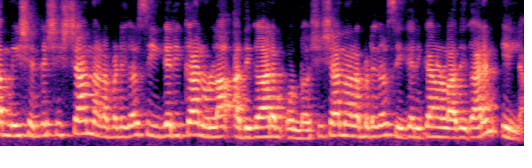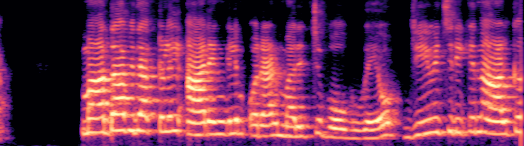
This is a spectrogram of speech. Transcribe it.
കമ്മീഷന്റെ ശിക്ഷാ നടപടികൾ സ്വീകരിക്കാനുള്ള അധികാരം ഉണ്ടോ? ശിക്ഷാ നടപടികൾ സ്വീകരിക്കാനുള്ള അധികാരം ഇല്ല. മാതാപിതാക്കളിൽ ആരെങ്കിലും ഒരാൾ മരിച്ചു പോകുകയോ ജീവിച്ചിരിക്കുന്ന ആൾക്ക്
